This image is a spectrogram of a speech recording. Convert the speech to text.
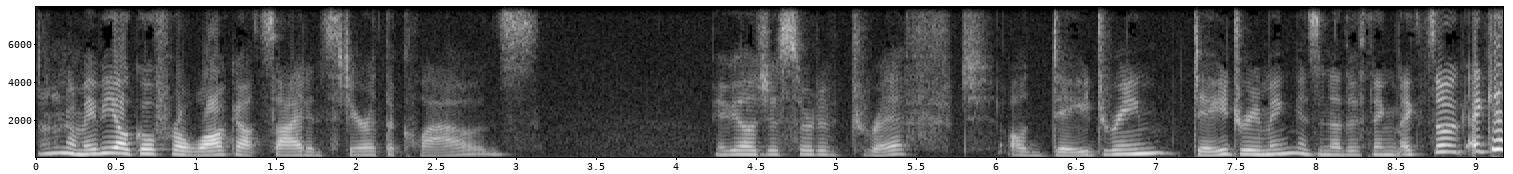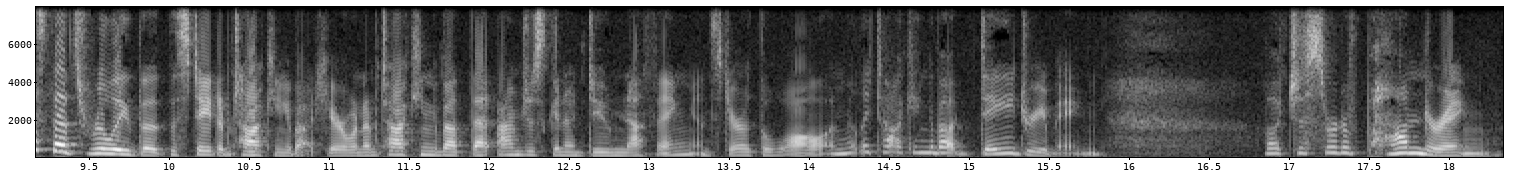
I don't know, maybe I'll go for a walk outside and stare at the clouds. Maybe I'll just sort of drift. I'll daydream. Daydreaming is another thing. Like so I guess that's really the, the state I'm talking about here. When I'm talking about that I'm just gonna do nothing and stare at the wall, I'm really talking about daydreaming. About just sort of pondering,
